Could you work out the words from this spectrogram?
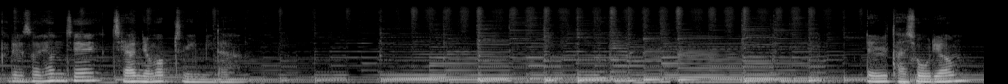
그래서 현재 제한 영업 중입니다. 내일 다시 오렴.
